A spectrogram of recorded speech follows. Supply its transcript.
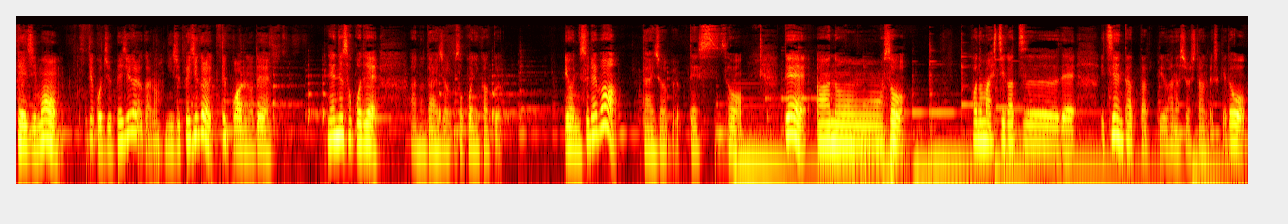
ページも結構10ページぐらいかな、20ページぐらい結構あるので、全然そこで、あの、大丈夫。そこに書くようにすれば大丈夫です。そう。で、あのー、そう。この前7月で1年経ったっていう話をしたんですけど、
